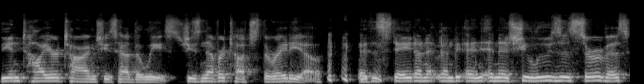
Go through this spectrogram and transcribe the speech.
the entire time she's had the lease. She's never touched the radio. it has stayed on it. And, and, and as she loses service,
